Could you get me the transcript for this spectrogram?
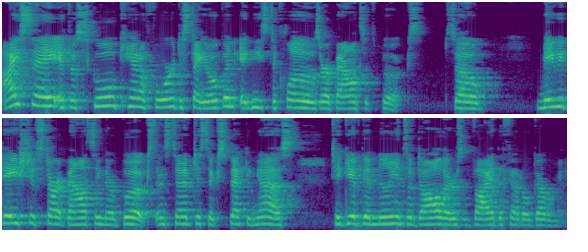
I say if a school can't afford to stay open, it needs to close or balance its books. So maybe they should start balancing their books instead of just expecting us to give them millions of dollars via the federal government.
